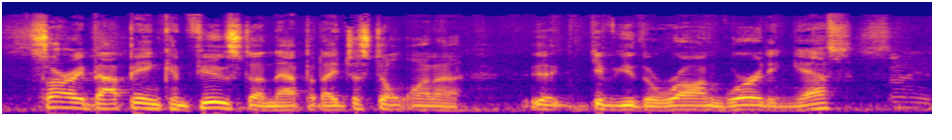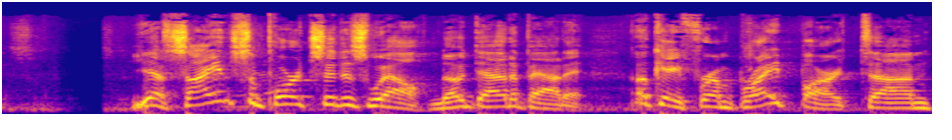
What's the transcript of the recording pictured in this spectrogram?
Sorry about being confused on that, but I just don't want to give you the wrong wording. Yes? Science. Yeah, science supports it as well, no doubt about it. Okay, from Breitbart, um,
